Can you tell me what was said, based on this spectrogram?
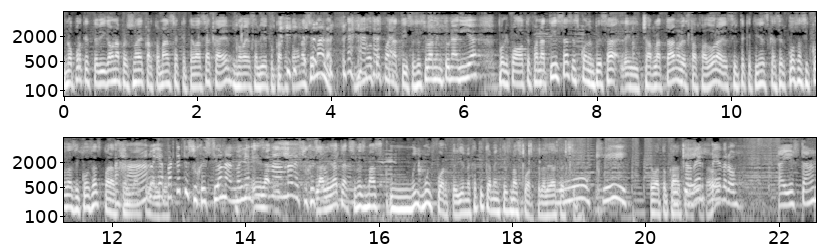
No porque te diga una persona de cartomancia que te vas a caer, no vayas a salir de tu casa toda una semana. No te fanatices. Es solamente una guía porque cuando te fanatizas es cuando empieza el charlatán o el estafador a decirte que tienes que hacer cosas y cosas y cosas para Ajá, no, y algo. aparte te sugestionan, ¿no? Ya Eh, empieza la, una onda de la sugestión. ley de atracción es más, muy, muy fuerte y energéticamente es más fuerte la ley de atracción. Ok. Te va a tocar. A ver. Pedro. Ahí está.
